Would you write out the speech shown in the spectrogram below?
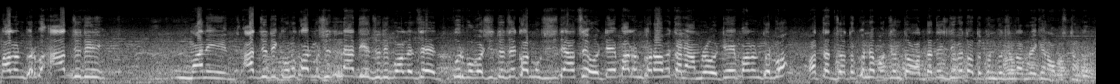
পালন করব। আর যদি মানে আর যদি কোনো কর্মসূচি না দিয়ে যদি বলে যে পূর্ব ঘোষিত যে কর্মসূচিটা আছে, ওইটাই পালন করা হবে, তাহলে আমরা ওইটাই পালন করব। অর্থাৎ যতক্ষণ না পর্যন্ত অধ্যাদেশ দিবে, ততক্ষণ পর্যন্ত আমরা এখানে অবস্থান করব।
